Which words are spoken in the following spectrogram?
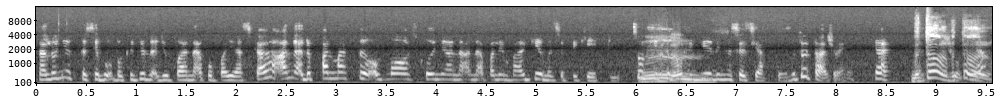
Selalunya kita sibuk bekerja nak jumpa anak apa payah. Sekarang anak depan mata Allah sukanya anak-anak paling bahagia masa PKP. So kita Hmm. bahagia dengan sesiapa. Betul tak Syuib? Kan? Betul, betul.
